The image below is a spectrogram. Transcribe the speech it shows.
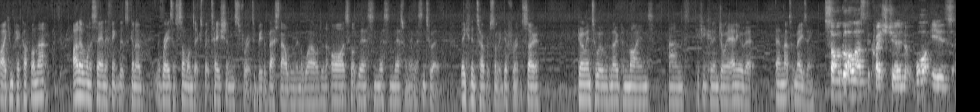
I can pick up on that. I don't want to say anything that's going to raise someone's expectations for it to be the best album in the world and oh, it's got this and this and this when they listen to it they can interpret something different. So go into it with an open mind, and if you can enjoy any of it, then that's amazing. So I've got to ask the question: What is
